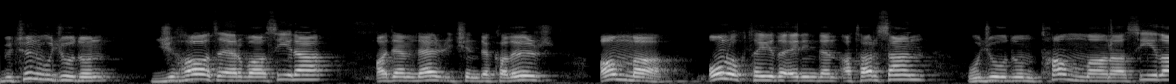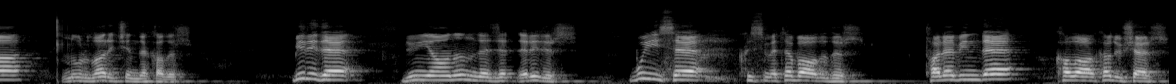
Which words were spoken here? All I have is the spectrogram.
Bütün vücudun cihat erbasıyla ademler içinde kalır ama o noktayı da elinden atarsan vücudun tam manasıyla nurlar içinde kalır. Biri de dünyanın lezzetleridir. Bu ise kısmete bağlıdır. Talebinde kalaka düşer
